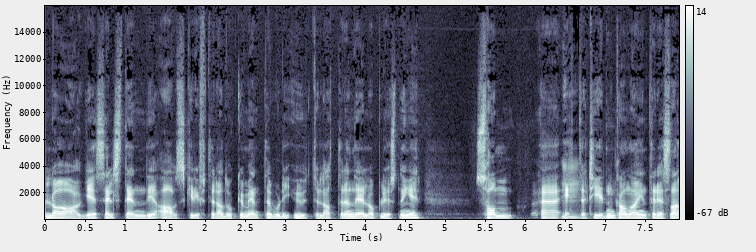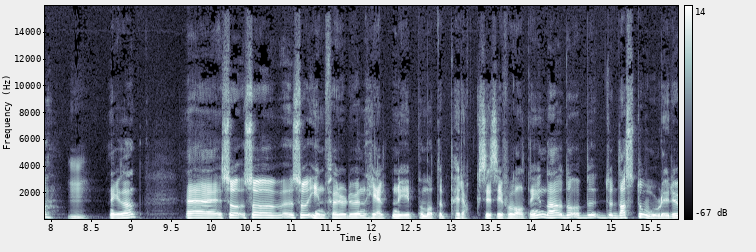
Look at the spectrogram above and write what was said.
lage selvstendige avskrifter av dokumenter hvor de utelater en del opplysninger som eh, ettertiden kan ha interesse av, ikke sant? Eh, Så, så, så innfører du en helt ny på en måte, praksis i forvaltningen. Da, da, da stoler du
